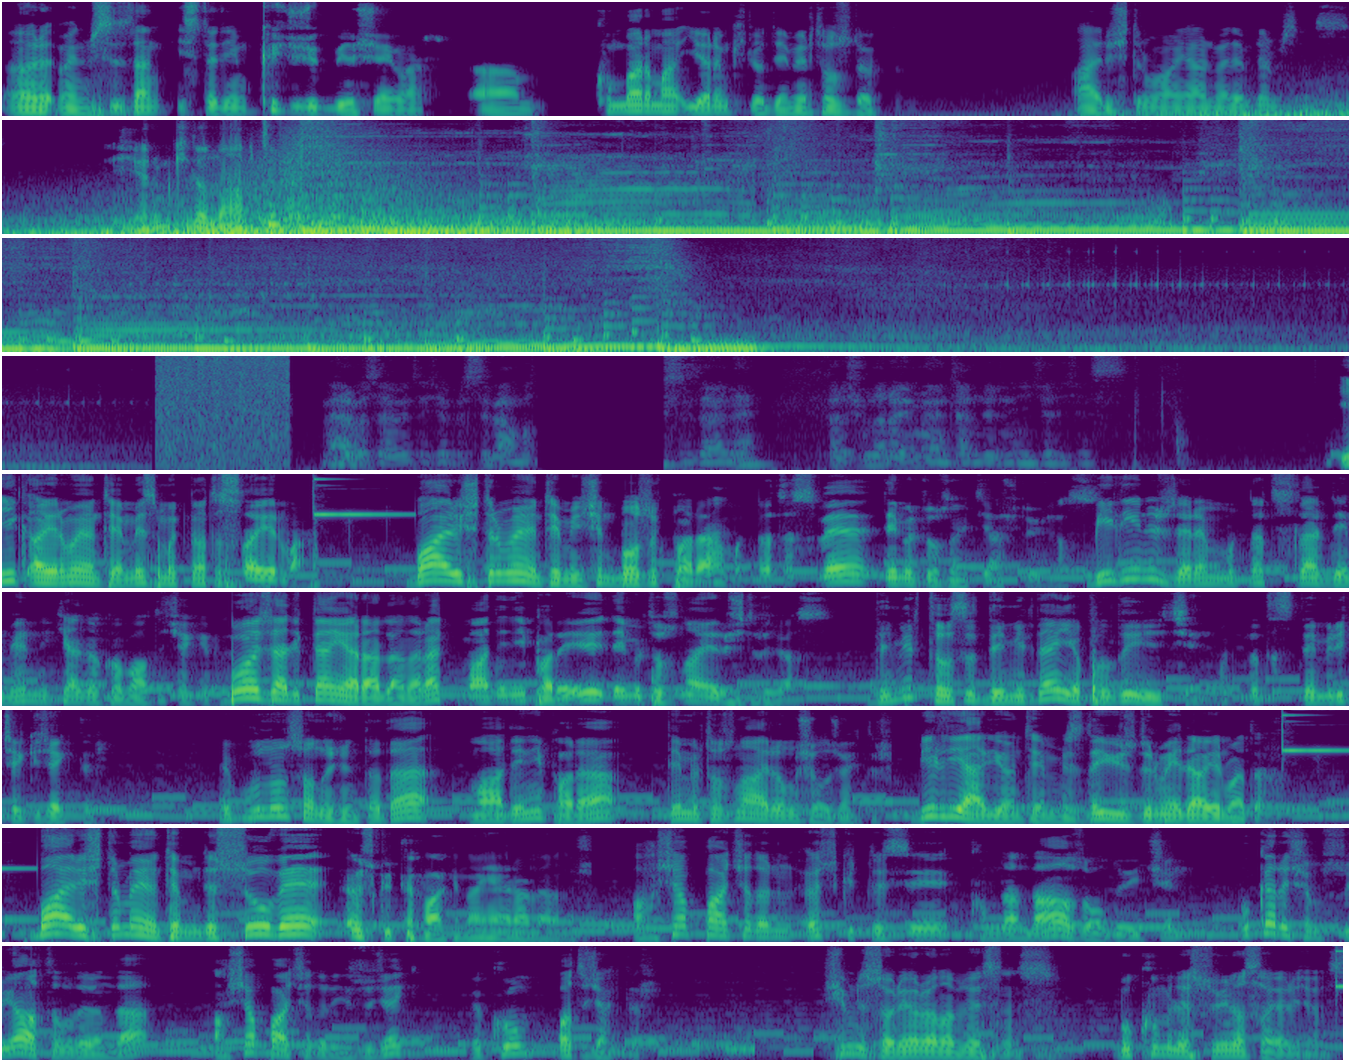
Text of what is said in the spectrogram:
Öğretmenim sizden istediğim küçücük bir şey var. Am, kumbarama yarım kilo demir tozu döktüm. Ayrıştırmama yardım edebilir misiniz? Yarım kilo ne yaptın? Merhaba Servet Teşebbüsü, ben Batu. Sizlerle karışımlar ayırma yöntemlerini inceleyeceğiz. İlk ayırma yöntemimiz mıknatıslı ayırma. Bu ayrıştırma yöntemi için bozuk para, mıknatıs ve demir tozuna ihtiyaç duyacağız. Bildiğiniz üzere mıknatıslar demir, nikel ve kobaltı çekebilir. Bu özellikten yararlanarak madeni parayı demir tozuna ayrıştıracağız. Demir tozu demirden yapıldığı için mıknatıs demiri çekecektir. Ve bunun sonucunda da madeni para demir tozuna ayrılmış olacaktır. Bir diğer yöntemimiz de yüzdürme ile ayırmadır. Bu ayrıştırma yönteminde su ve öz kütle farkından yararlanılır. Ahşap parçalarının öz kütlesi kumdan daha az olduğu için bu karışım suya atıldığında ahşap parçaları yüzecek ve kum batacaktır. Şimdi soruyor olabilirsiniz. Bu kum ile suyu nasıl ayıracağız?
